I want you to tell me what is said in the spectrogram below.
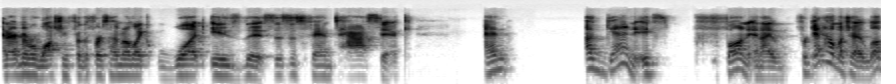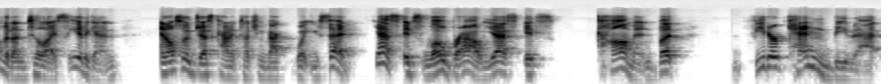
And I remember watching for the first time and I'm like, what is this? This is fantastic. And again, it's fun. And I forget how much I love it until I see it again. And also just kind of touching back what you said. Yes, it's lowbrow. Yes, it's common, but theater can be that.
